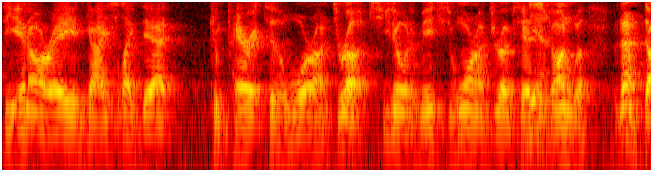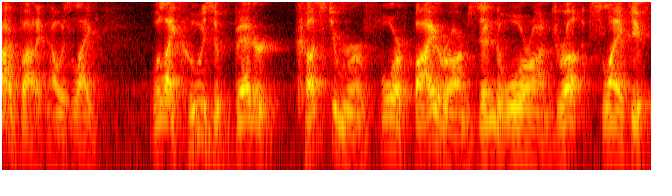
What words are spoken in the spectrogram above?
the NRA and guys like that compare it to the war on drugs? You know what I mean? Because the war on drugs hasn't Yeah. gone well. But then I thought about it, and I was like, well, like who's a better customer for firearms than the war on drugs? Like if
